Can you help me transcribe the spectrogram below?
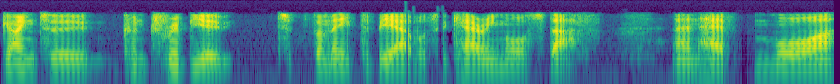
going to contribute for me to be able to carry more stuff and have more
